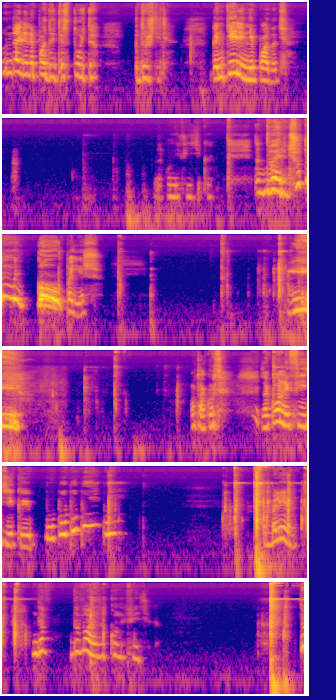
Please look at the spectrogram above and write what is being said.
Гантелі не падайте, стойте. Подождите. Гантели не падать. Законы физики. Та двері, що ти ми копаєш? І... Отак от. Закони фізики. Пу-пу-пу-пу-пу. Блін. Да, давай закони фізики. Та...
